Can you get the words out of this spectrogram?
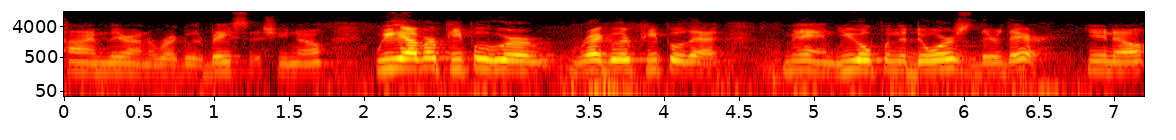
time there on a regular basis, you know? We have our people who are regular people that, man, you open the doors, they're there, you know?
